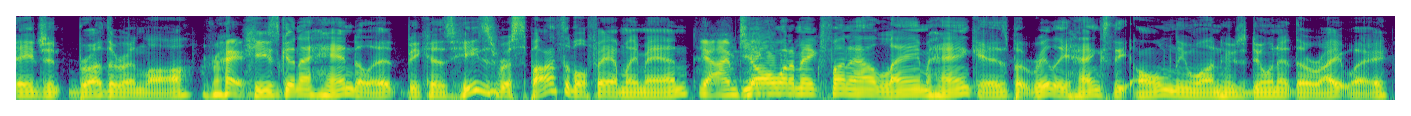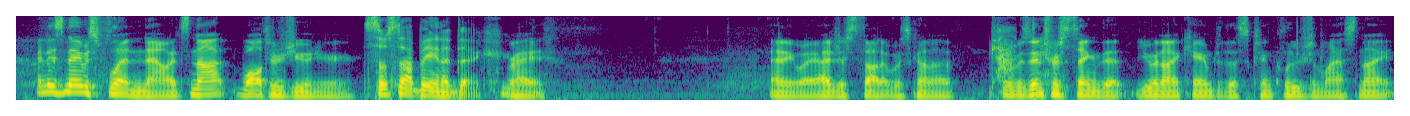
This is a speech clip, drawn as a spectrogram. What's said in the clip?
agent brother-in-law. Right. He's gonna handle it because he's responsible family man. Yeah, I'm Y'all want to make fun of how lame Hank is, but really Hank's the only one who's doing it the right way. And his name's Flynn now. It's not Walter Jr. So stop being a dick. Right. Anyway, I just thought it was kind of. It was interesting that you and I came to this conclusion last night.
